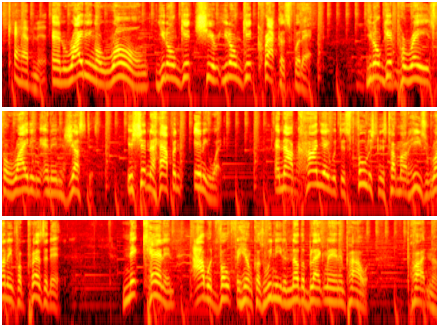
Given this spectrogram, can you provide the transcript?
cabinet. and righting a wrong, you don't get cheer, you don't get crackers for that. You don't get parades for righting an injustice. It shouldn't have happened anyway. And now Kanye with this foolishness talking about he's running for president. Nick Cannon, I would vote for him because we need another black man in power. Partner,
